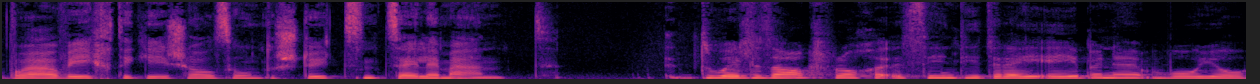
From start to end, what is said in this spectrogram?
die auch wichtig ist als unterstützendes Element. Du hast es angesprochen, es sind die drei Ebenen, wo ja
